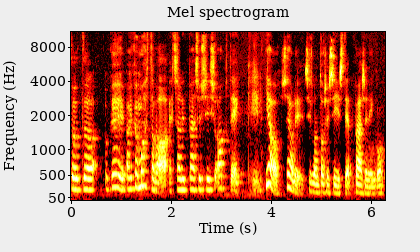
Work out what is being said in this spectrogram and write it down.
Tota, okei, okay, aika mahtavaa, että sä olit päässyt siis jo apteekkiin. Joo, se oli silloin tosi siistiä, että pääsin niinku,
